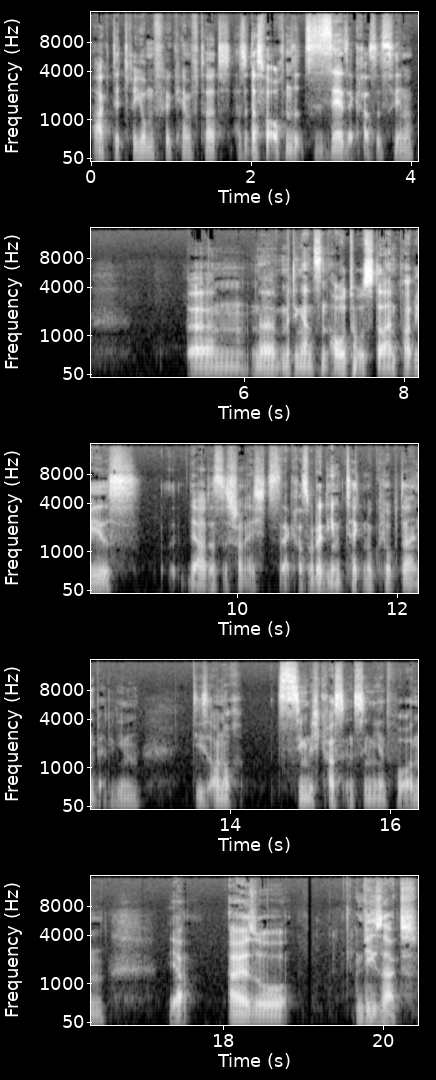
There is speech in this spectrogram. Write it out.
Arc de Triomphe gekämpft hat. Also das war auch eine sehr, sehr krasse Szene. Ähm, ne, mit den ganzen Autos da in Paris. Ja, das ist schon echt sehr krass. Oder die im Techno-Club da in Berlin. Die ist auch noch ziemlich krass inszeniert worden. Ja, also, wie gesagt,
